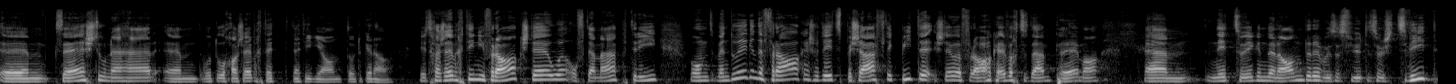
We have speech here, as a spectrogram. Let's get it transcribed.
ähm, siehst du nachher, ähm, wo du kannst einfach deine Antwort, genau. Jetzt kannst du einfach deine Frage stellen auf der Map rein. Und wenn du irgendeine Frage hast, die dich jetzt beschäftigt, bitte stell eine Frage einfach zu diesem Thema. Ähm, nicht zu irgendeinem anderen, weil sonst führt es sonst zu weit.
